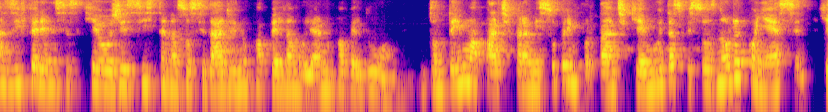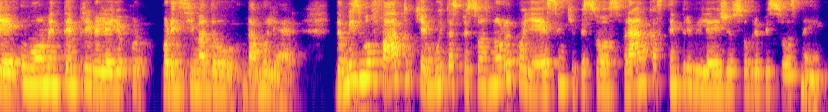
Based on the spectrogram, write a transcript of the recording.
as diferenças que hoje existem na sociedade no papel da mulher, no papel do homem. Então, tem uma parte para mim super importante que muitas pessoas não reconhecem que o homem tem privilégio por, por em cima do, da mulher. Do mesmo fato que muitas pessoas não reconhecem que pessoas brancas têm privilégio sobre pessoas negras.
